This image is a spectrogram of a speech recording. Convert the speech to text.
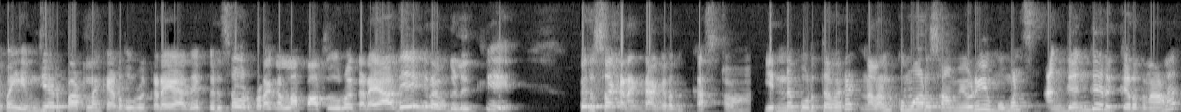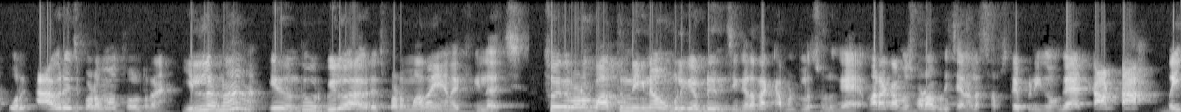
எப்ப எம்ஜிஆர் பாட்டுலாம் கிடது கூட கிடையாது பெருசா ஒரு படங்கள்லாம் பார்த்தது கூட கிடையாதேங்கிறவங்களுக்கு பெருசா கனெக்ட் ஆகிறது கஷ்டம். என்ன பொறுத்தவரை நலன் குமாரசாமியோடைய மூமெண்ட்ஸ் அங்கங்க இருக்கிறதுனால ஒரு ஆவரேஜ் படமா சொல்றேன். இல்லனா இது வந்து ஒரு பிலோ ஆவரேஜ் படமா தான் எனக்கு ஃபீல் ஆச்சு. ஸோ இந்த படம் பார்த்துருந்தீங்கன்னா உங்களுக்கு எப்படி இருந்துச்சுங்கிறத கமெண்ட்ல சொல்லுங்க. மறக்காம சொடாபடி சேனலை சப்ஸ்கிரைப் பண்ணிக்கோங்க. Tata bye.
